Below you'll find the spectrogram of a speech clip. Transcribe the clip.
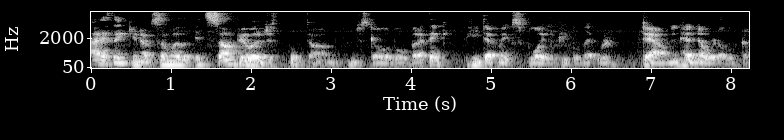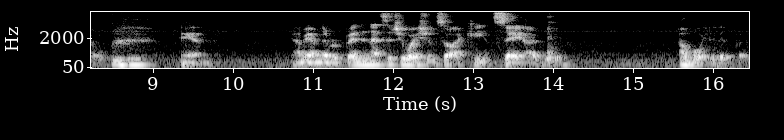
I think you know some of the, it's some people are just dumb and just gullible, but I think he definitely exploited people that were down and had nowhere to go. And I mean, I've never been in that situation, so I can't say I would avoided it, but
